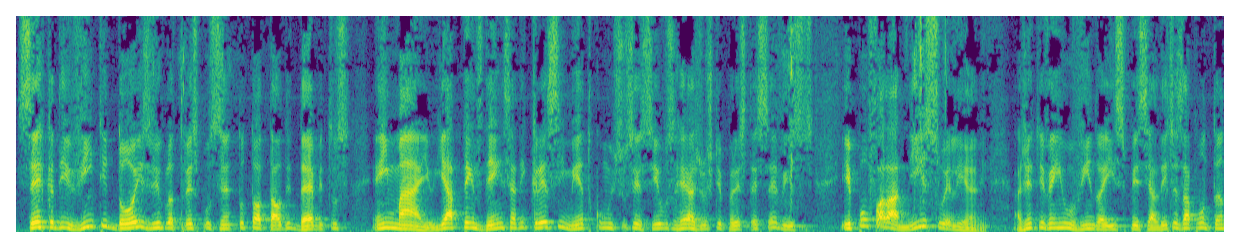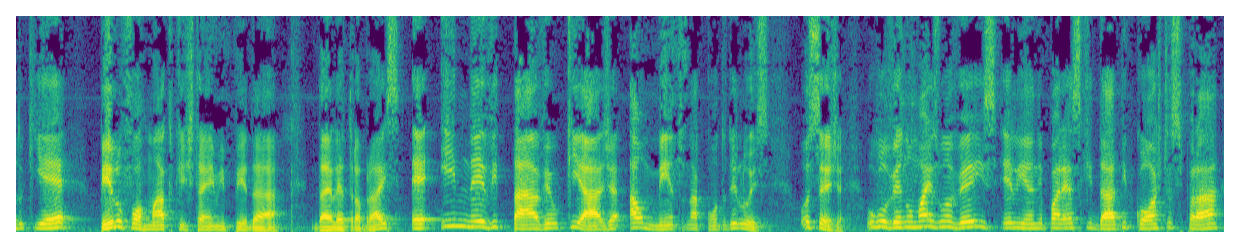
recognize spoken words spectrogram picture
cerca de 22,3% do total de débitos em maio, e a tendência de crescimento com os sucessivos reajustes de preço desses serviços. E por falar nisso, Eliane, a gente vem ouvindo aí especialistas apontando que é pelo formato que está a MP da, da Eletrobras, é inevitável que haja aumento na conta de luz. Ou seja, o governo, mais uma vez, Eliane, parece que dá de costas para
